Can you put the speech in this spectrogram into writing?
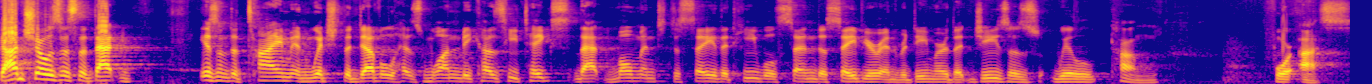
God shows us that that isn't a time in which the devil has won because he takes that moment to say that he will send a Savior and Redeemer, that Jesus will come for us.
